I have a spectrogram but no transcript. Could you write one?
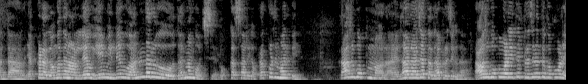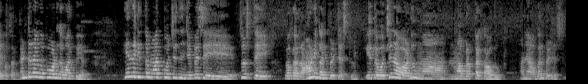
దా- ఎక్కడ దొంగతనాలు లేవు ఏమీ లేవు అందరూ ధర్మంగా వచ్చేసారు. ఒక్కసారిగా ప్రకృతి మారిపోయింది. రాజు గొప్ప యథా రాజా తథా ప్రజ కదా. రాజు గొప్పవాడైతే ప్రజలంతా గొప్పవాడు అయిపోతారు. వెంటనే గొప్పవాడుగా మారిపోయారు. ఎందుకు ఇంత మార్పు వచ్చేది అని చెప్పేసి చూస్తే ఒక రాణి కనిపెట్టేస్తుంది. ఇత వచ్చిన వాడు మా మా భర్త కాదు అని ఆమె కనిపెట్టేస్తుంది.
